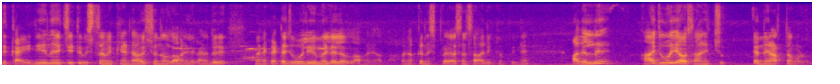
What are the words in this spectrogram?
ഇത് കഴിഞ്ഞെന്ന് വെച്ചിട്ട് വിശ്രമിക്കേണ്ട ആവശ്യമൊന്നും അള്ളാഹുനില്ല കാരണം ഇതൊരു മെനക്കെട്ട ജോലിയുമല്ലല്ലോ അള്ളാഹുന് അള്ളാഹുനൊക്കെ നിഷ്പ്രയാസം സാധിക്കും. പിന്നെ അതിൽ നിന്ന് ആ ജോലി അവസാനിച്ചു എന്നേ അർത്ഥമുള്ളൂ.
